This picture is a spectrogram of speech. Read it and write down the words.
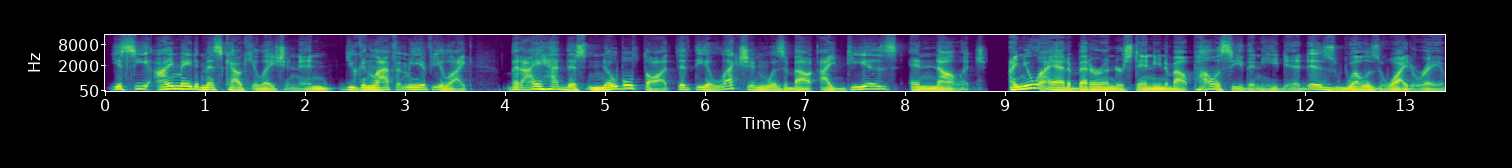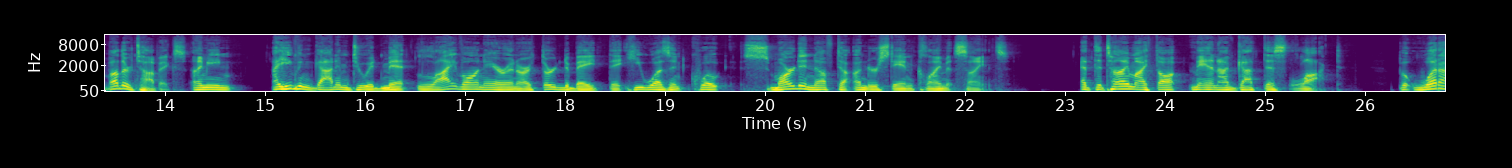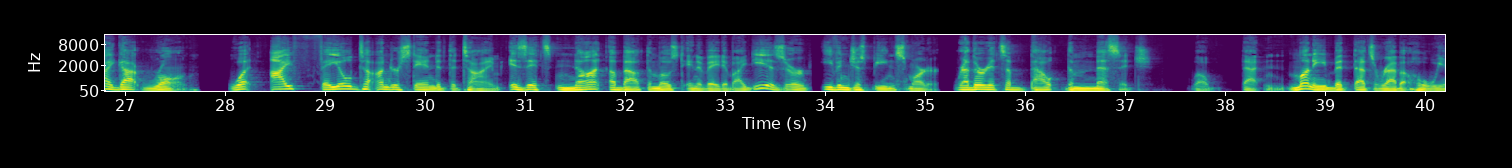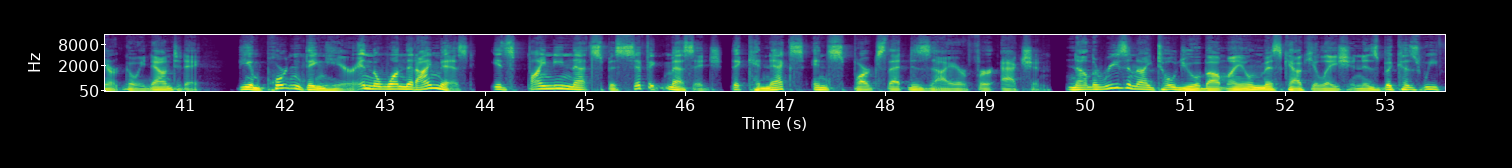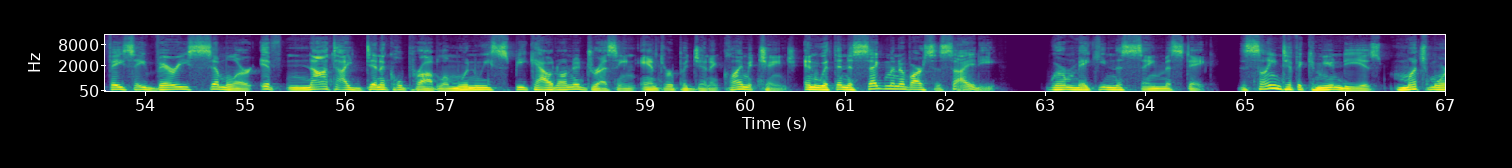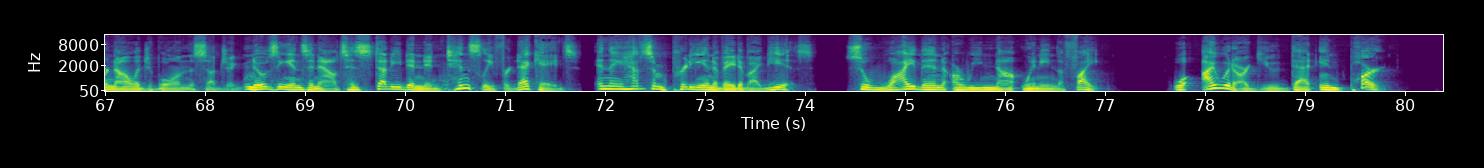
You see, I made a miscalculation, and you can laugh at me if you like, but I had this noble thought that the election was about ideas and knowledge. I knew I had a better understanding about policy than he did, as well as a wide array of other topics. I mean, I even got him to admit live on air in our third debate that he wasn't, quote, smart enough to understand climate science. At the time, I thought, man, I've got this locked. But what I got wrong what I failed to understand at the time is it's not about the most innovative ideas or even just being smarter. Rather, it's about the message. Well, that and money, but that's a rabbit hole we aren't going down today. The important thing here, and the one that I missed, is finding that specific message that connects and sparks that desire for action. Now, the reason I told you about my own miscalculation is because we face a very similar, if not identical, problem when we speak out on addressing anthropogenic climate change. And within a segment of our society, we're making the same mistake. The scientific community is much more knowledgeable on the subject, knows the ins and outs, has studied it intensely for decades, and they have some pretty innovative ideas. So, why then are we not winning the fight? Well, I would argue that in part,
